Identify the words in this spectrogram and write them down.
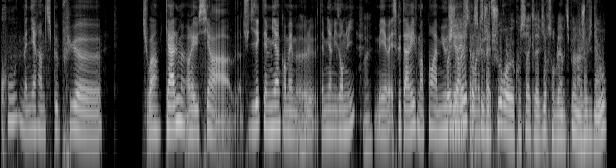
coups de manière un petit peu plus, euh, tu vois, calme, réussir à... Tu disais que tu aimes bien quand même, euh, le- t'aimes bien les ennuis, Ouais. mais euh, est-ce que tu arrives maintenant à mieux Ouais, gérer justement parce le que j'ai toujours euh, considéré que la vie ressemblait un petit peu à un jeu vidéo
